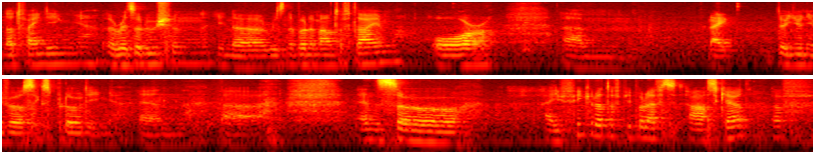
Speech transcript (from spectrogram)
not finding a resolution in a reasonable amount of time or um, like the universe exploding and uh, and so I think a lot of people have, are scared of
